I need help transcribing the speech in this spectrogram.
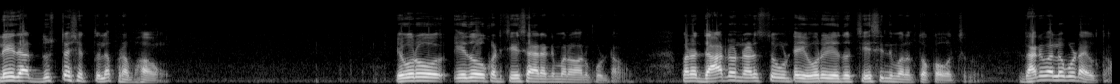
లేదా దుష్ట శక్తుల ప్రభావం. ఎవరో ఏదో ఒకటి చేశారని మనం అనుకుంటాం. మనం దారిలో నడుస్తూ ఉంటే ఎవరో ఏదో చేసింది మనం తొక్కవచ్చును. దానివల్ల కూడా అవుతాం.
